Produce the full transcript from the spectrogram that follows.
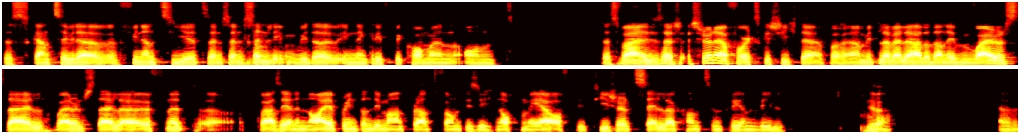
das Ganze wieder finanziert, sein, sein, sein Genau. Leben wieder in den Griff bekommen und das war das eine schöne Erfolgsgeschichte einfach. Ja. Mittlerweile hat er dann eben Viral Style, Viral Style eröffnet, äh, quasi eine neue Print-on-Demand-Plattform, die sich noch mehr auf die T-Shirt-Seller konzentrieren will. Ja, Äh,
